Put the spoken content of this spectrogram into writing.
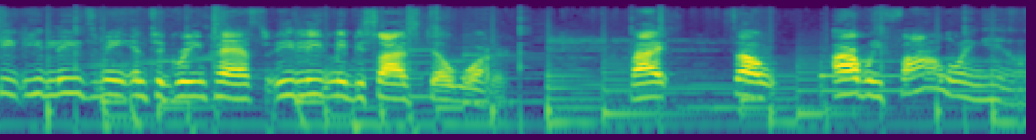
he, he leads me into green pasture. He leads me beside still water. Right? So, are we following him?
